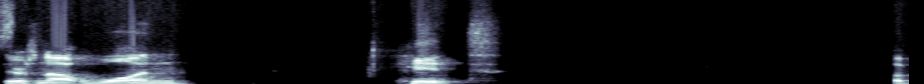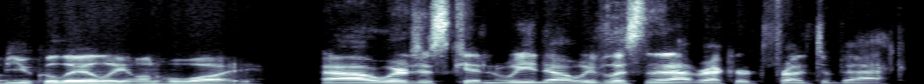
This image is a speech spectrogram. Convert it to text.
There's not one hint of ukulele on Hawaii. Uh, we're just kidding. We know. We've listened to that record front to back.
